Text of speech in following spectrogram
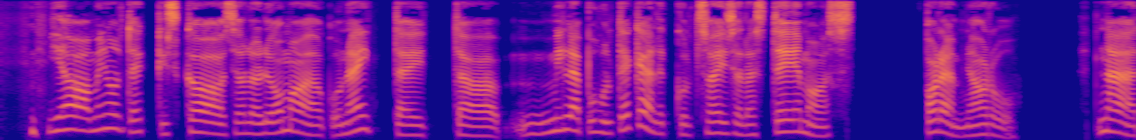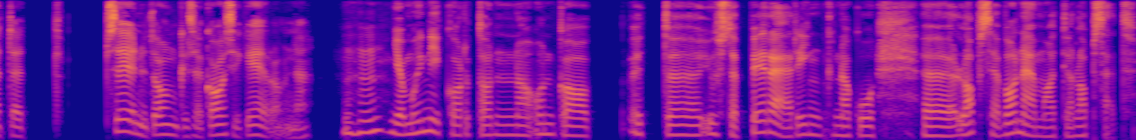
jaa, minul tekkis ka, seal oli omajagu näiteid, mille puhul tegelikult sai sellest teemast paremini aru. et näed, et see nüüd ongi see gaasi keeramine mm. -hmm. ja mõnikord on, on ka, et just see perering nagu lapsevanemad ja lapsed.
